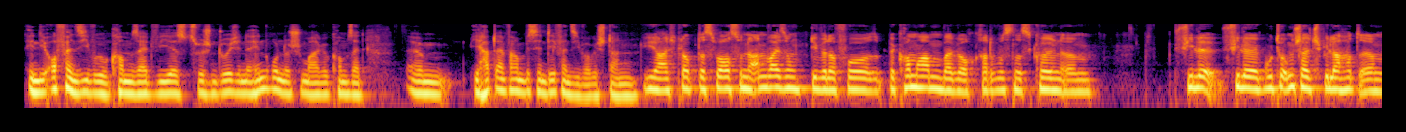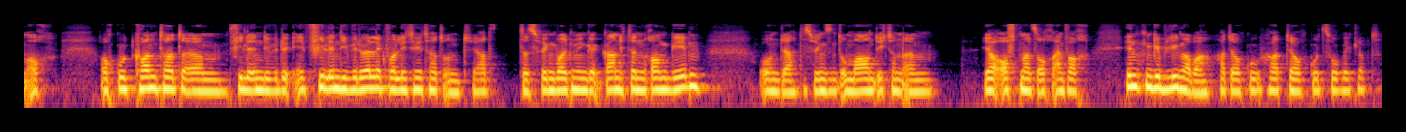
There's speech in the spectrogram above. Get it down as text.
in die Offensive gekommen seid, wie ihr es zwischendurch in der Hinrunde schon mal gekommen seid. Ähm, ihr habt einfach ein bisschen defensiver gestanden. Ja, ich glaube, das war auch so eine Anweisung, die wir davor bekommen haben, weil wir auch gerade wussten, dass Köln ähm, viele, viele gute Umschaltspieler hat, ähm, auch, auch gut kontert, ähm, viele individu viel individuelle Qualität hat und ja, deswegen wollten wir ihm gar nicht den Raum geben. Und ja, deswegen sind Omar und ich dann ähm, ja oftmals auch einfach hinten geblieben, aber hat ja auch gut, hat ja auch gut so geklappt.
